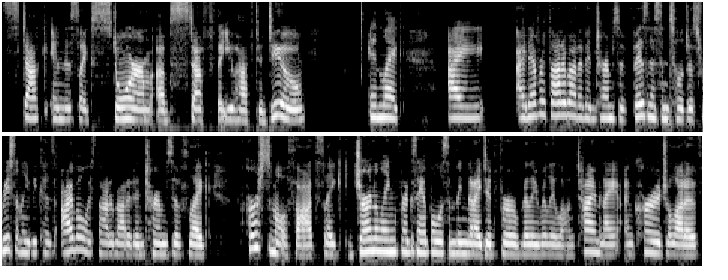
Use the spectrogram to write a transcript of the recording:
stuck in this like storm of stuff that you have to do and like i i never thought about it in terms of business until just recently because i've always thought about it in terms of like personal thoughts like journaling for example was something that i did for a really really long time and i encourage a lot of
